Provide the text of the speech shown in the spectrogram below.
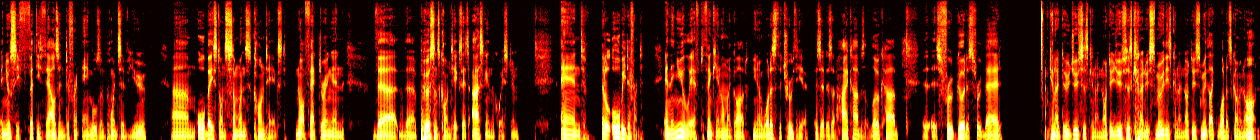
and you'll see 50,000 different angles and points of view, um, all based on someone's context, not factoring in the, the person's context that's asking the question. And it'll all be different. And then you left thinking, oh my God, you know, what is the truth here? Is it is it high carb? Is it low carb? Is, is fruit good? Is fruit bad? Can I do juices? Can I not do juices? Can I do smoothies? Can I not do smoothies? Like, what is going on?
